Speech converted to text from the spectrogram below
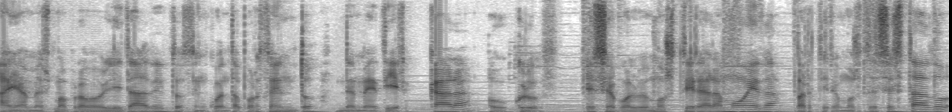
hai a mesma probabilidade do 50% de medir cara ou cruz. E se volvemos tirar a moeda, partiremos dese estado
